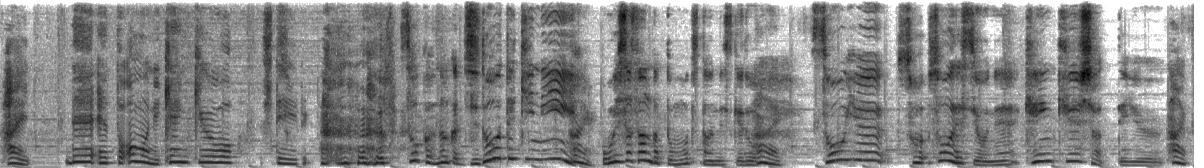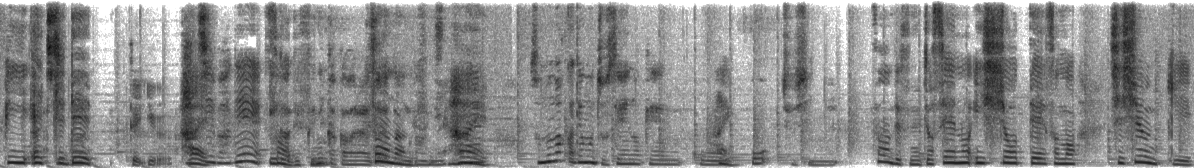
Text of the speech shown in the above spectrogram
はい。で、えっと、主に研究をしている。そうか、なんか自動的にお医者さんだと思ってたんですけど、はい、そういうそそうですよね。研究者っていう、はい、PhD という。立場で医学に関わられてる、ね、そうなんですね。はい。その中でも女性の健康を中心に、はい、そうですね。女性の一生ってその思春期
